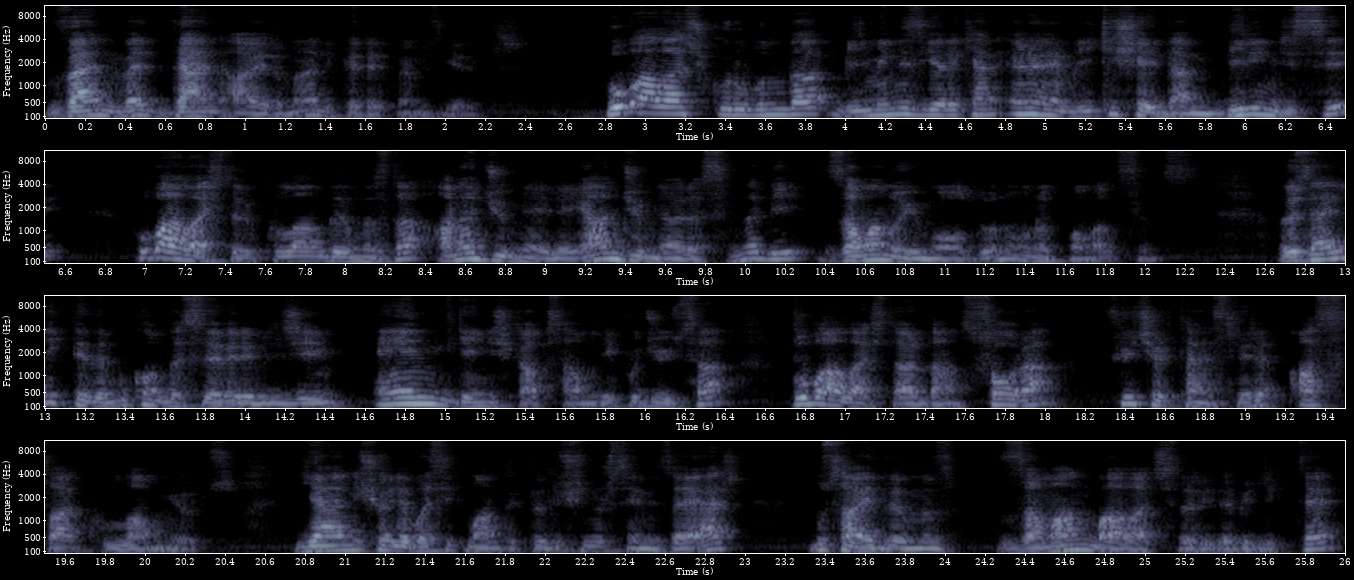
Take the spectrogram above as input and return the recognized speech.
when ve then ayrımına dikkat etmemiz gerekir. Bu bağlaç grubunda bilmeniz gereken en önemli iki şeyden birincisi bu bağlaçları kullandığımızda ana cümle ile yan cümle arasında bir zaman uyumu olduğunu unutmamalısınız. Özellikle de bu konuda size verebileceğim en geniş kapsamlı ipucuysa bu bağlaçlardan sonra future tense'leri asla kullanmıyoruz. Yani şöyle basit mantıkla düşünürseniz eğer bu saydığımız zaman bağlaçlarıyla birlikte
